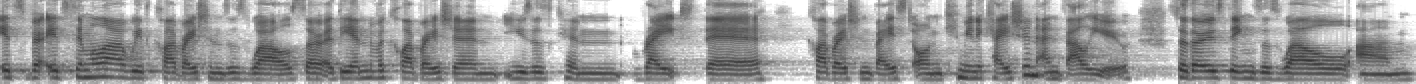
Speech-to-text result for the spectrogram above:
It's it's similar with collaborations as well. So at the end of a collaboration, users can rate their collaboration based on communication and value. So those things as well um,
